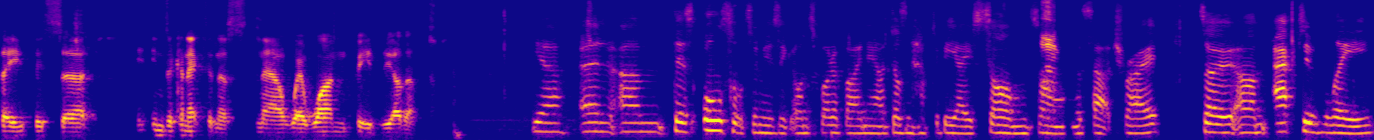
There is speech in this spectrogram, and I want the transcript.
they this uh, interconnectedness now where one feeds the other. Yeah, and um, there's all sorts of music on Spotify now. It doesn't have to be a song, song as such, right? So um, actively,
